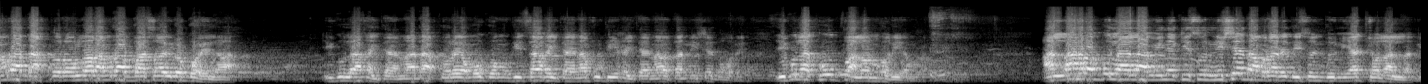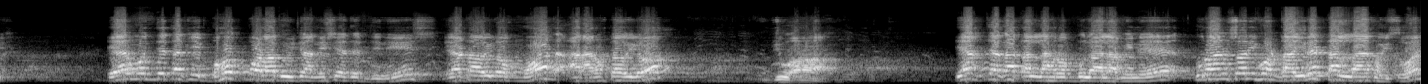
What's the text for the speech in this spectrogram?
আমরা ডাক্তার আমরা বাসা হইল পয়লা এগুলা খাইতা না ডাক্তরে অমুক অমুক ইচ্ছা খাইতায় না, ফুটি খাইতায় না, তার নিষেধ করে এগুলা খুব পালন করি আমরা। আল্লাহ রব্বুল আলমিনে কিছু নিষেধ আমরা দিছেন দুনিয়া চলার লাগে। এর মধ্যে তাকে বহুত বড় দুইটা নিষেধের জিনিস এটা হইল মদ আর আরেকটা হইল জুয়া। এক জায়গাত আল্লাহ রব্বুল আলমিনে কোরআন শরীফর ডাইরেক্ট আল্লাহ হইছেন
